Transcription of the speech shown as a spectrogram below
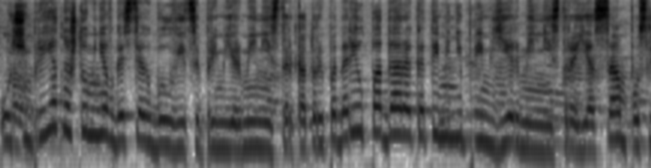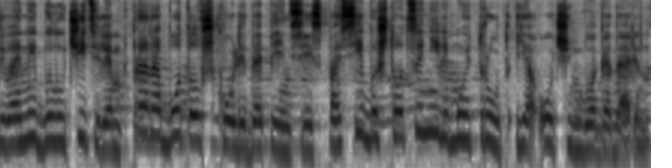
Очень приятно, что у меня в гостях был вице-премьер-министр, который подарил подарок от имени премьер-министра. Я сам после войны был учителем, проработал в школе до пенсии. Спасибо, что оценили мой труд. Я очень благодарен.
